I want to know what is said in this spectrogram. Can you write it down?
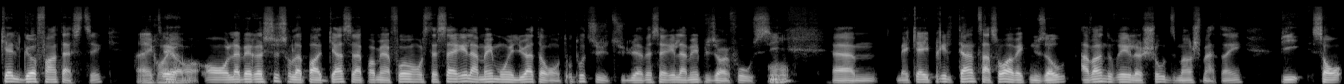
quel gars fantastique. Incroyable. On, l'avait reçu sur le podcast, c'est la première fois. On s'était serré la main, moi et lui, à Toronto. Toi, tu, lui avais serré la main plusieurs fois aussi. Mm-hmm. Euh, mais qui a pris le temps de s'asseoir avec nous autres avant d'ouvrir le show dimanche matin. Puis son,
